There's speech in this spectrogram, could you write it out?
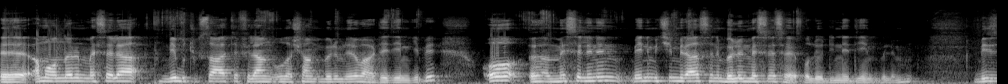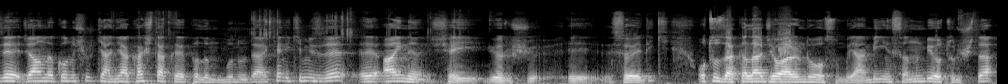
Ee, ama onların mesela bir buçuk saate falan ulaşan bölümleri var dediğim gibi. O e, meselenin benim için biraz hani bölünmesine sebep oluyor dinlediğim bölüm. Biz de Can'la konuşurken ya kaç dakika yapalım bunu derken ikimiz de e, aynı şey görüşü e, söyledik. 30 dakikalar civarında olsun bu. Yani bir insanın bir oturuşta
